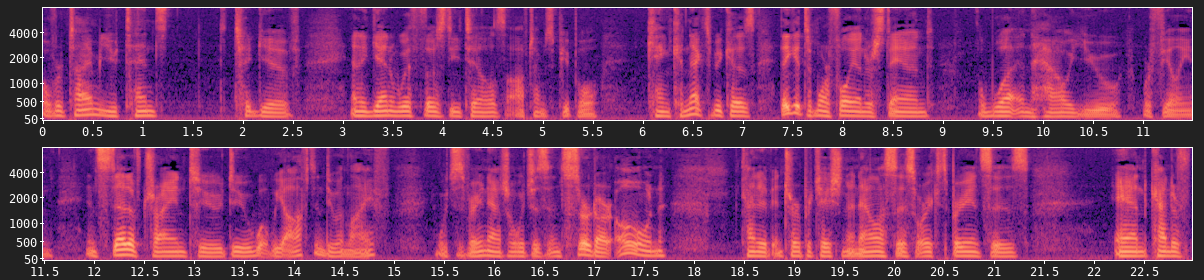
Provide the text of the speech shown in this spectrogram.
over time you tend to give. And again, with those details, oftentimes people can connect because they get to more fully understand what and how you were feeling instead of trying to do what we often do in life, which is very natural, which is insert our own kind of interpretation, analysis, or experiences and kind of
